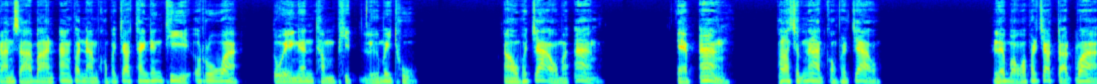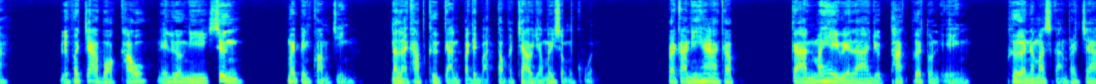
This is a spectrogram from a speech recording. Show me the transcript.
การสาบานอ้างพระนามของพระเจ้าทั้งทั้งที่รู้ว่าตัวเองนั้นทำผิดหรือไม่ถูก เอาพระเจ้ามาอ้าง แอบอ้าง พระราชอำนาจของพระเจ้า แล้วบอกว่าพระเจ้าตรัสว่า หรือพระเจ้าบอกเขาในเรื่องนี้ซึ่งไม่เป็นความจริง นั่นแหละครับคือการปฏิบัติต่อพระเจ้าอย่างไม่สมควร ประการที่5ครับการไม่ให้เวลาหยุดพักเพื่อตนเอง เพื่อนมัสการพระเจ้า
